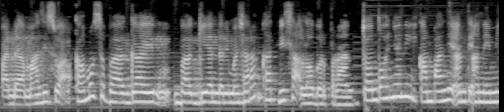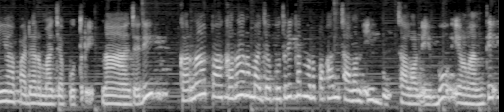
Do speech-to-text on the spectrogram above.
pada mahasiswa, kamu sebagai bagian dari masyarakat bisa loh berperan. Contohnya nih, kampanye anti anemia pada remaja putri. Nah, jadi karena apa? Karena remaja putri kan merupakan calon ibu. Calon ibu yang nanti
